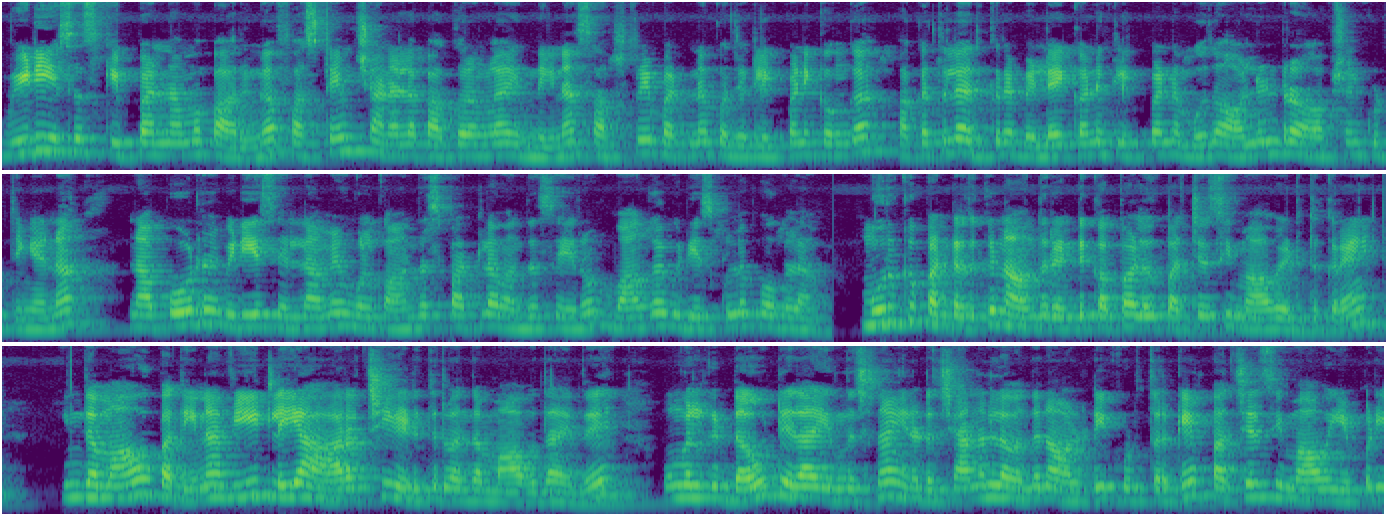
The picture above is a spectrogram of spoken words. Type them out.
வீடியோஸை ஸ்கிப் பண்ணாமல் பாருங்கள் ஃபஸ்ட் டைம் சேனலில் பார்க்குறவங்களா இருந்தீங்கன்னா சப்ஸ்கிரைப் பட்டனை கொஞ்சம் கிளிக் பண்ணிக்கோங்க. பக்கத்தில் இருக்கிற பெல் ஐக்கானை கிளிக் பண்ணும்போது ஆல்ன்ற ஆப்ஷன் கொடுத்தீங்கன்னா நான் போடுற வீடியோஸ் எல்லாமே உங்களுக்கு ஆன் த ஸ்பாட்டில் வந்து சேரும். வாங்க வீடியோஸ்குள்ளே போகலாம். முறுக்கு பண்ணுறதுக்கு நான் வந்து ரெண்டு கப் அளவு பச்சரிசி மாவு எடுத்துக்கிறேன். இந்த மாவு பார்த்தீங்கன்னா வீட்லேயே அரைச்சி எடுத்துகிட்டு வந்த மாவு தான் இது. உங்களுக்கு டவுட் எதாவது இருந்துச்சுன்னா என்னோடய சேனலில் வந்து நான் ஆல்ரெடி கொடுத்துருக்கேன். பச்சரிசி மாவு எப்படி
